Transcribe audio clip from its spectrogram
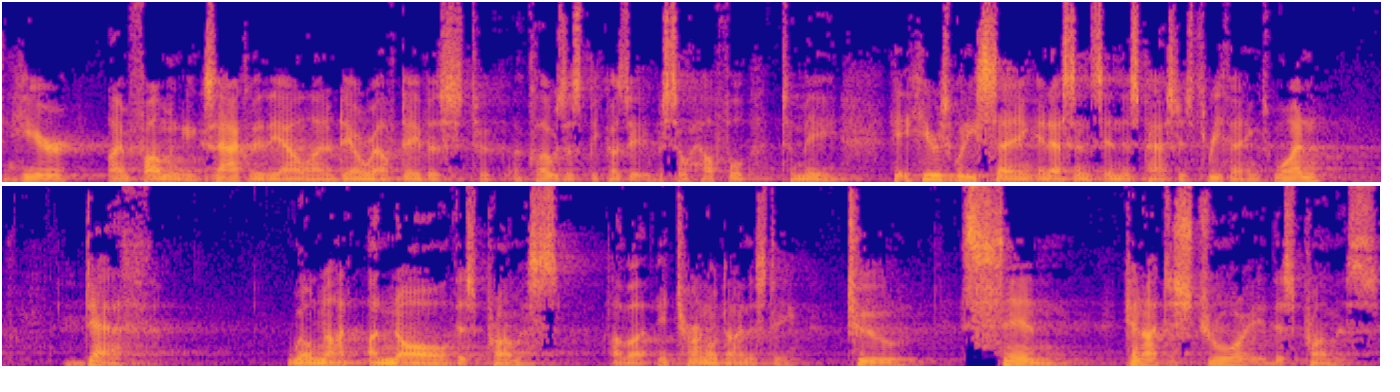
And here I'm following exactly the outline of Dale Ralph Davis to close us because it was so helpful to me. Here's what he's saying in essence in this passage three things. One, death will not annul this promise of an eternal dynasty. Two, sin cannot destroy this promise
